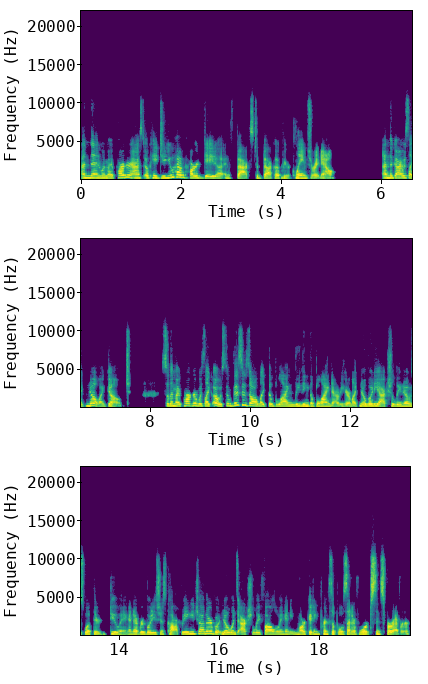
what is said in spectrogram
And then when my partner asked, okay, do you have hard data and facts to back up your claims right now? And the guy was like, no, I don't. So then my partner was like, oh, so this is all like the blind leading the blind out here. Like nobody actually knows what they're doing and everybody's just copying each other, but no one's actually following any marketing principles that have worked since forever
